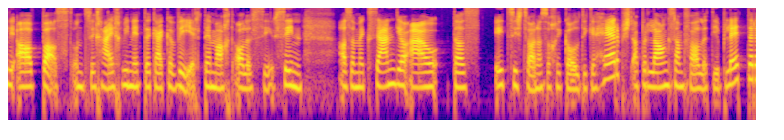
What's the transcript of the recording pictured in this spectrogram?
ein anpasst und sich eigentlich wie nicht dagegen wehrt, dann macht alles sehr Sinn. Also wir sehen ja auch, dass jetzt ist zwar noch so ein goldiger Herbst, aber langsam fallen die Blätter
